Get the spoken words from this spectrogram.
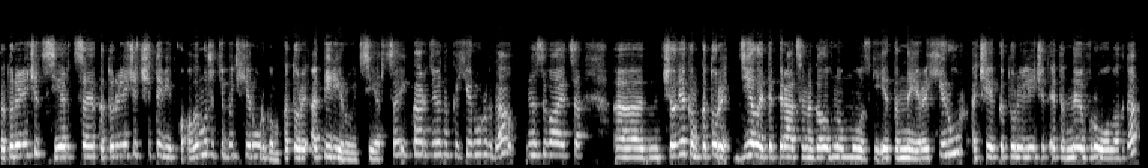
который лечит сердце, который лечит щитовидку, а вы можете быть хирургом, который оперирует сердце, и кардиохирург, да, называется, э, человеком, который делает операции на головном мозге, это нейрохирург, а человек, который лечит, это невролог, да,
